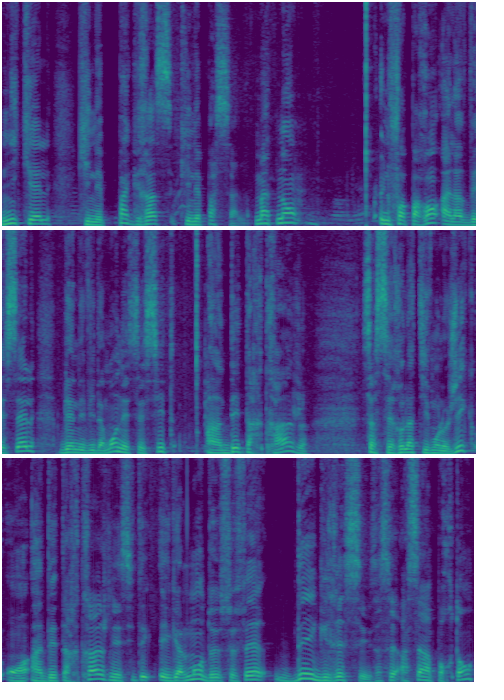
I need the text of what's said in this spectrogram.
nickel, qui n'est pas grasse, qui n'est pas sale. Maintenant, une fois par an, un lave-vaisselle, bien évidemment, nécessite un détartrage. Ça, c'est relativement logique. Un détartrage nécessite également de se faire dégraisser. Ça, c'est assez important.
